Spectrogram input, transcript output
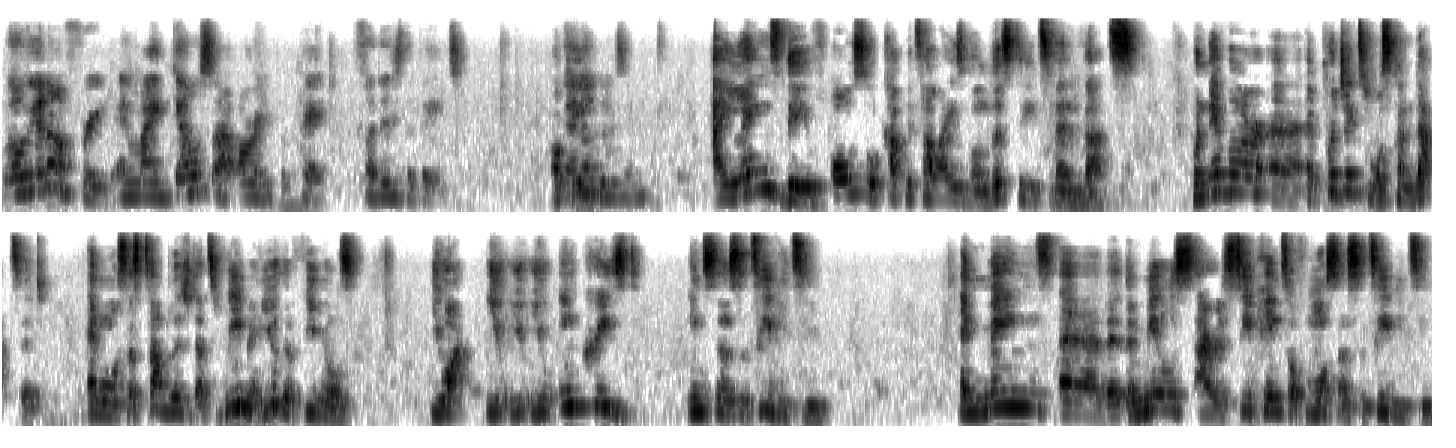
Well, we are not afraid, and my girls are already prepared for this debate. We are Okay. not losing. I learned they've also capitalized on the statement that whenever uh, a project was conducted and was established that women, you the females, you are you you, you increased insensitivity, and means uh, the, the males are recipients of more sensitivity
